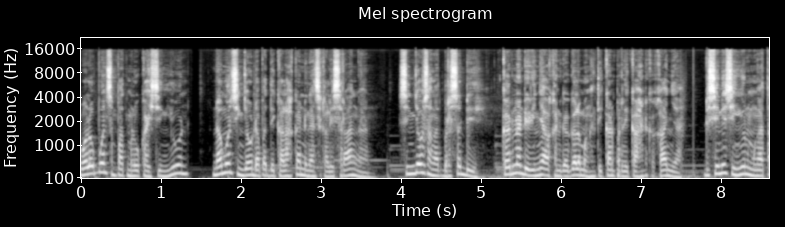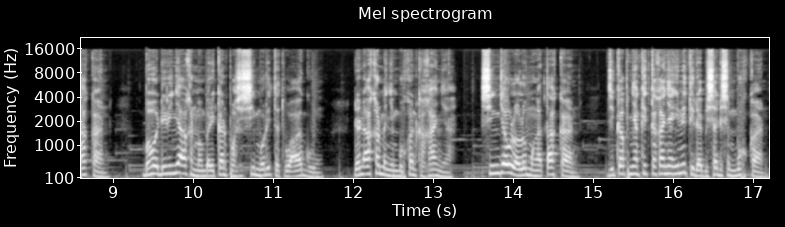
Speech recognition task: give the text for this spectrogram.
Walaupun sempat melukai Xing Yun, namun Xing Zhao dapat dikalahkan dengan sekali serangan. Xing Zhao sangat bersedih karena dirinya akan gagal menghentikan pernikahan kakaknya. Di sini Xing Yun mengatakan bahwa dirinya akan memberikan posisi murid tetua agung dan akan menyembuhkan kakaknya. Xing Zhao lalu mengatakan jika penyakit kakaknya ini tidak bisa disembuhkan,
